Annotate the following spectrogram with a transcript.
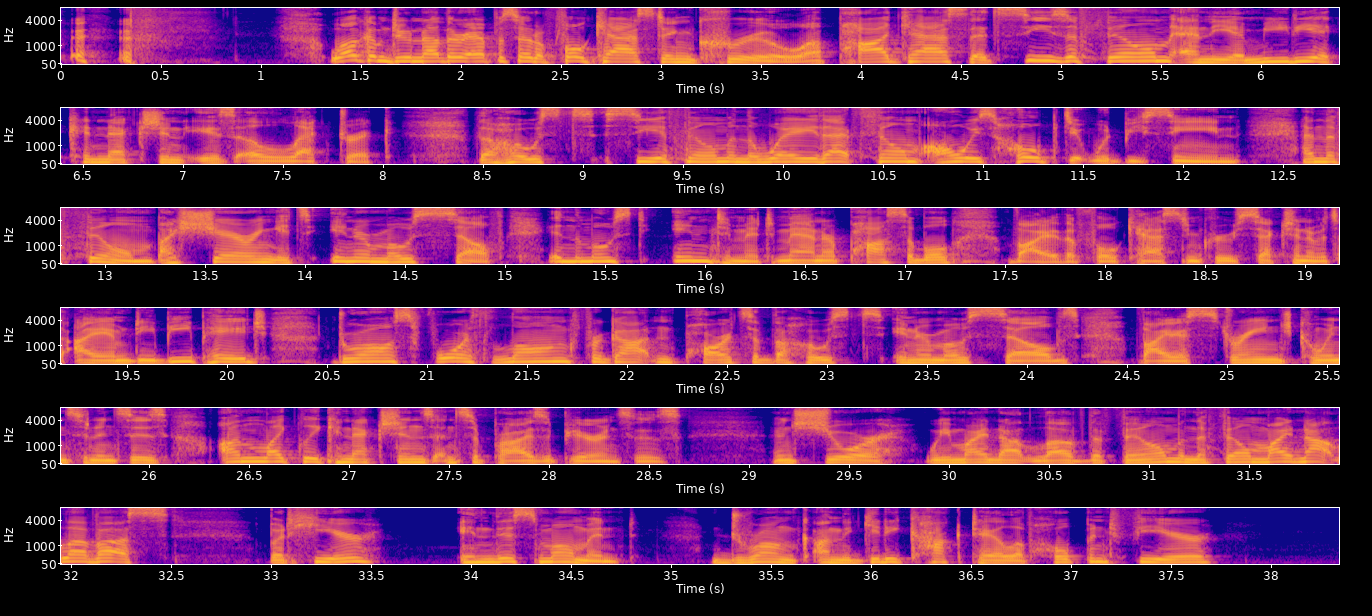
Welcome to another episode of Full Cast and Crew, a podcast that sees a film and the immediate connection is electric. The hosts see a film in the way that film always hoped it would be seen, and the film, by sharing its innermost self in the most intimate manner possible via the Full Cast and Crew section of its IMDb page, draws forth long forgotten parts of the hosts' innermost selves via strange coincidences, unlikely connections, and surprise appearances. And sure, we might not love the film and the film might not love us, but here, in this moment, drunk on the giddy cocktail of hope and fear,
